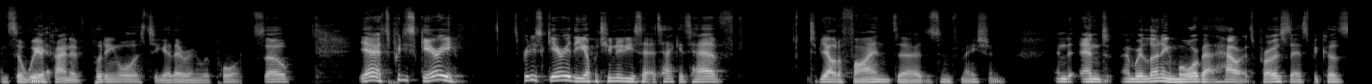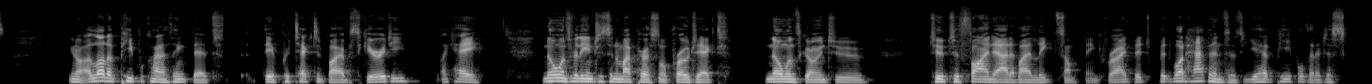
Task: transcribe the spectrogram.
and so we're yeah. kind of putting all this together in a report. So yeah, it's pretty scary. It's pretty scary the opportunities that attackers have to be able to find uh, this information and and and we're learning more about how it's processed because you know a lot of people kind of think that they're protected by obscurity like hey no one's really interested in my personal project no one's going to to to find out if I leaked something, right? But but what happens is you have people that are just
